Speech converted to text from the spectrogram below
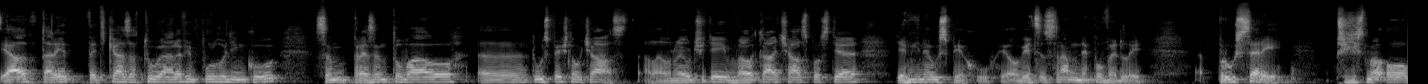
já tady teďka za tu, já nevím, půl hodinku jsem prezentoval e, tu úspěšnou část, ale ono je určitě i velká část prostě těch mých neúspěchů, jo. Věci se nám nepovedly, průsery, Přišli jsme o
